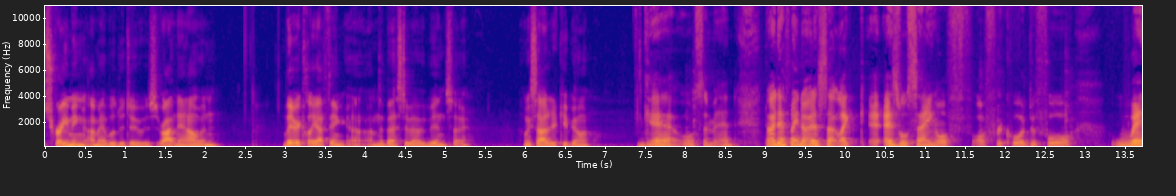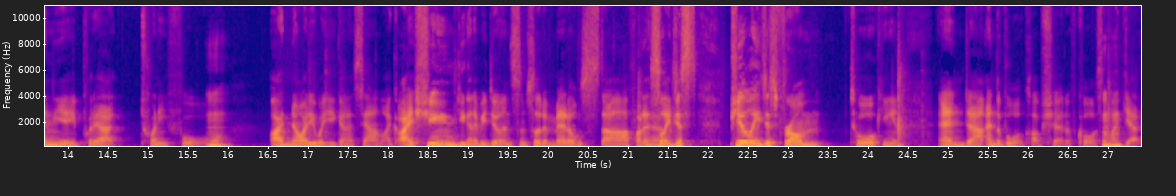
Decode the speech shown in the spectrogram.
screaming I'm able to do is right now, and lyrically, I think uh, I'm the best I've ever been. So I'm excited to keep going. Yeah, awesome, man. No, I definitely noticed that. Like as we are saying off off record before, when you put out 24. Mm. I had no idea what you're going to sound like. I assumed you're going to be doing some sort of metal stuff, honestly, Yeah. just purely just from talking and and uh, and the Bullet Club shirt, of course. I'm Mhm. like, yeah,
